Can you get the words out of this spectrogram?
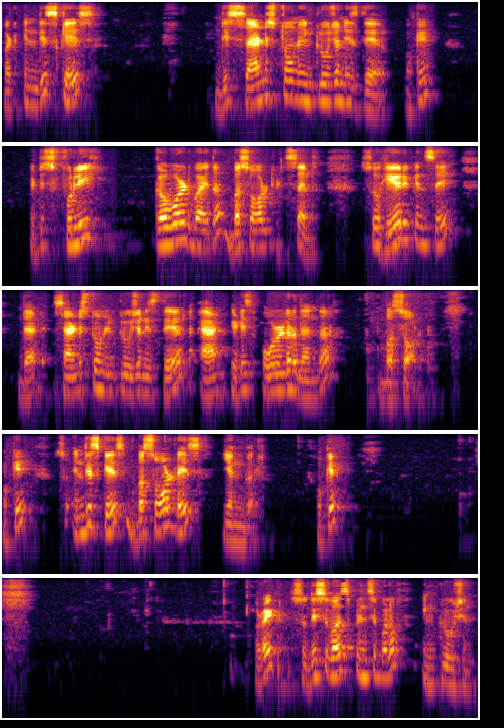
but in this case this sandstone inclusion is there okay? It is fully covered by the basalt itself. So here you can say that sandstone inclusion is there and it is older than the basalt okay? So in this case basalt is younger. Okay? All right so this was principle of inclusion.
